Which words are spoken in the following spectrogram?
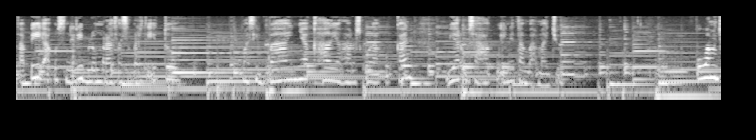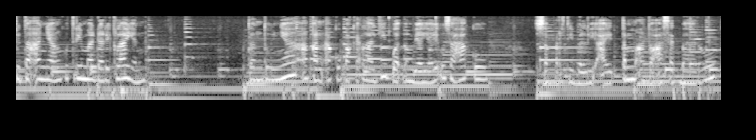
Tapi aku sendiri belum merasa seperti itu. Masih banyak hal yang harus kulakukan biar usahaku ini tambah maju. Uang jutaan yang kuterima dari klien tentunya akan aku pakai lagi buat membiayai usahaku, seperti beli item atau aset baru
